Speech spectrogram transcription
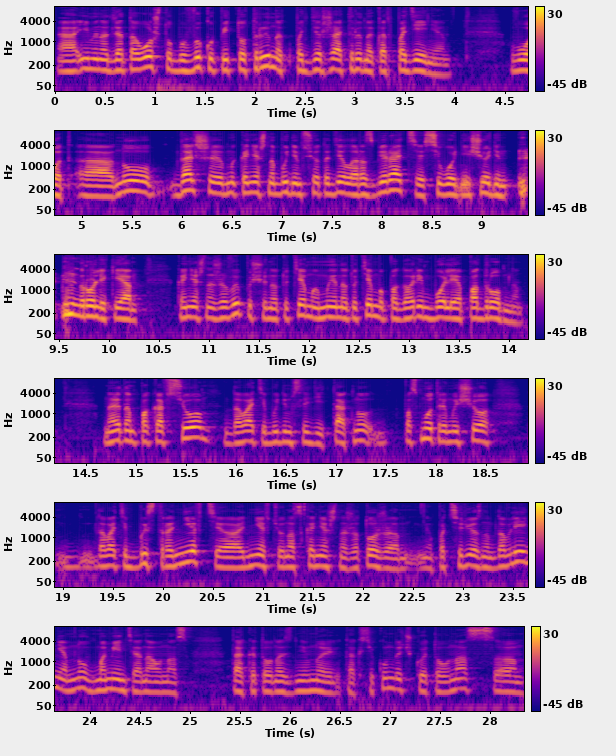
а, именно для того, чтобы выкупить тот рынок, поддержать рынок от падения. Вот, но дальше мы, конечно, будем все это дело разбирать. Сегодня еще один ролик я, конечно же, выпущу на эту тему. Мы на эту тему поговорим более подробно. На этом пока все. Давайте будем следить. Так, ну посмотрим еще. Давайте быстро нефть. Э, нефть у нас, конечно же, тоже под серьезным давлением. Но в моменте она у нас... Так, это у нас дневной... Так, секундочку. Это у нас... Э,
